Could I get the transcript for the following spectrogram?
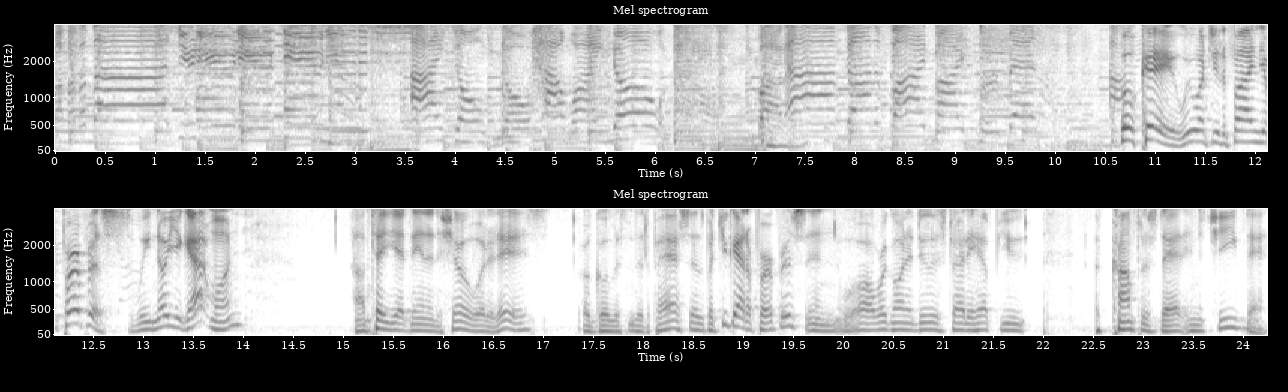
I Okay, we want you to find your purpose. We know you got one. I'll tell you at the end of the show what it is, or go listen to the past shows. But you got a purpose, and all we're going to do is try to help you accomplish that and achieve that.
